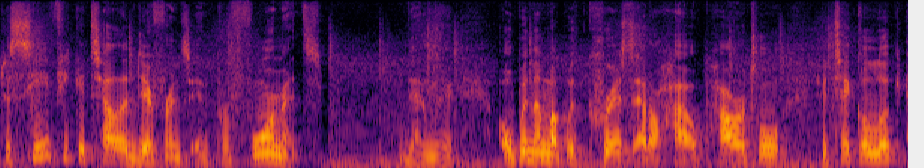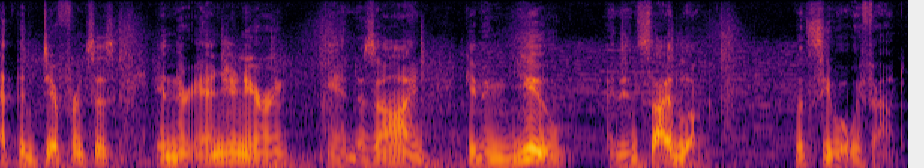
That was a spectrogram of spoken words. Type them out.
to see if he could tell a difference in performance. Then we opened them up with Chris at Ohio Power Tool to take a look at the differences in their engineering and design, giving you an inside look. Let's see what we found.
